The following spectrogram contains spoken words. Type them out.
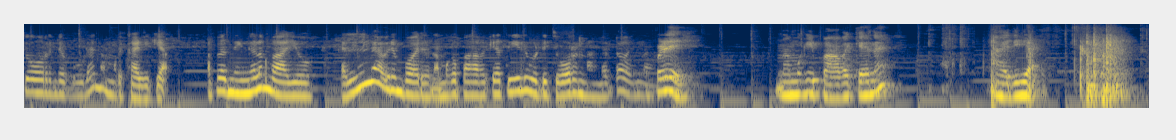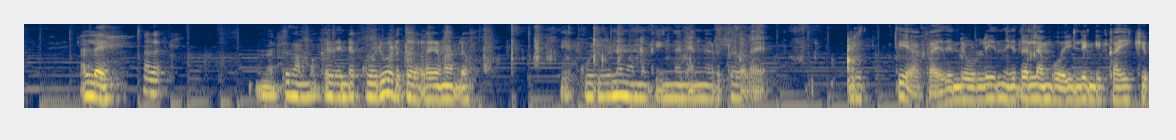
ചോറിന്റെ കൂടെ നമുക്ക് കഴിക്കാം. അപ്പോൾ നിങ്ങളും വായോ? എല്ലാവരും പോരെ നമുക്ക് പാവയ്ക്കത്തിയിൽ കൂട്ടി ചോറുണ്ടാം കേട്ടോ ഇന്ന്. അപ്പോഴേ നമുക്ക് ഈ പാവയ്ക്കനെ അരിയാം. അല്ലേ? അതെ. എന്നിട്ട് നമുക്ക് ഇതിന്റെ കുരു എടുത്ത് കളയണമല്ലോ. ഈ കുരുവിനെ നമുക്ക് ഇങ്ങനെ അങ്ങ് എടുത്ത് കളയാം. വൃത്തിയാക്കാം. ഇതിന്റെ ഉള്ളിൽ നിന്ന് ഇതെല്ലാം പോയില്ലെങ്കിൽ കഴിക്കും.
